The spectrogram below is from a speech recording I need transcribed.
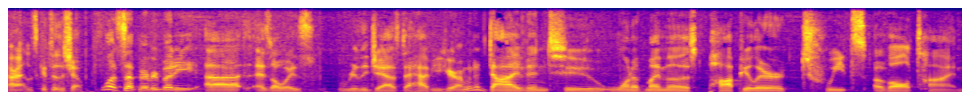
All right, let's get to the show. What's up, everybody? Uh, as always, really jazzed to have you here. I'm going to dive into one of my most popular tweets of all time.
